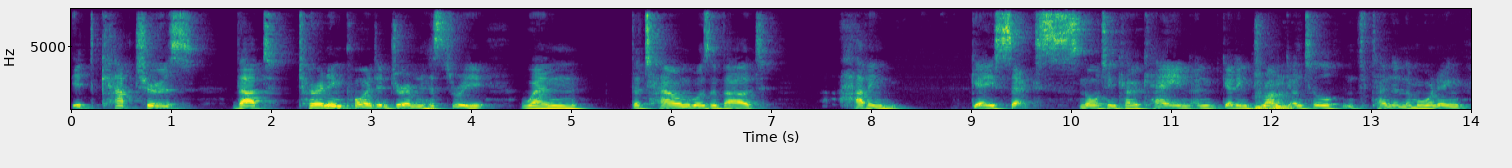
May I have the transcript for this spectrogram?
it captures that turning point in German history when the town was about having gay sex, snorting cocaine, and getting drunk mm-hmm. until 10 in the morning.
